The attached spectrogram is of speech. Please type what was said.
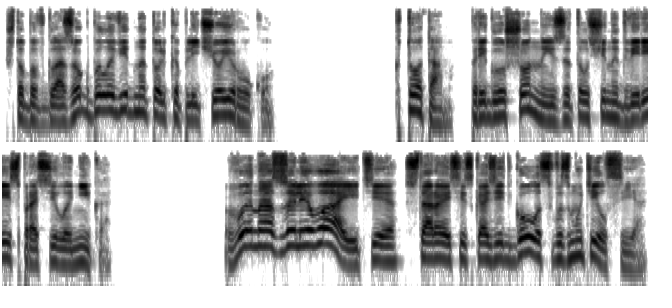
чтобы в глазок было видно только плечо и руку. «Кто там?» — приглушенный из-за толщины дверей спросила Ника. «Вы нас заливаете!» — стараясь исказить голос, возмутился я.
